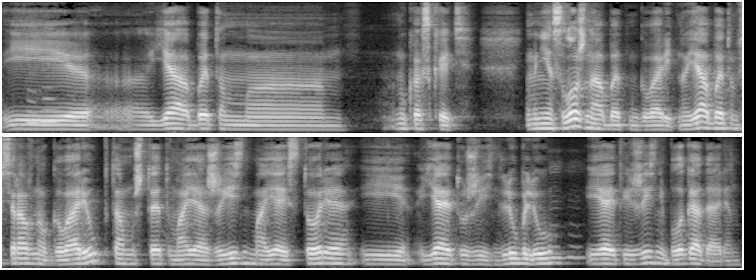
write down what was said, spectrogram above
И угу. я об этом, э, ну, как сказать, мне сложно об этом говорить, но я об этом все равно говорю, потому что это моя жизнь, моя история, и я эту жизнь люблю, и я этой жизни благодарен.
